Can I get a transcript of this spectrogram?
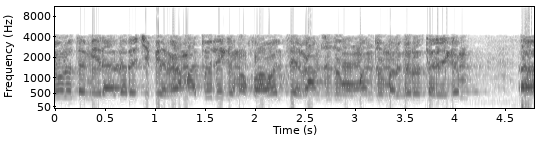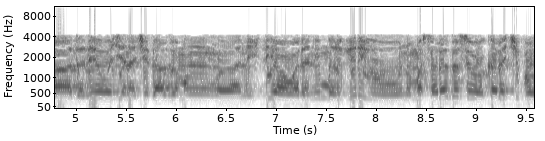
ټولو ته مې اراده ده چې پیغامات ولېږم خو اول پیغام زه د مومندو ملګرو ته لېږم د دې وجې نه چې دا زمونږ نږدې اولني ملګري وو نو مسله داسې وه کله چې په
